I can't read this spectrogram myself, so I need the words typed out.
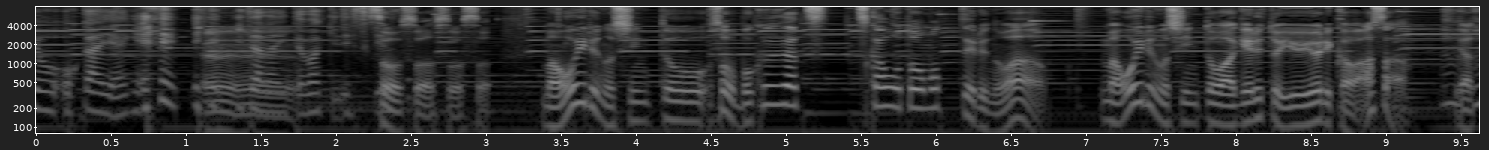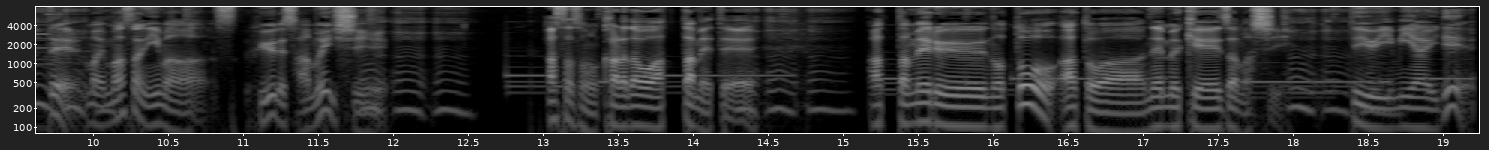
今日お買い上げうん。いただいたわけですけど。そうそうそうそう。まあオイルの浸透そう僕がつ使おうと思ってるのはまあオイルの浸透を上げるというよりかは朝やって、まあ、まさに今冬で寒いし、うんうんうん朝その体を温めて、うんうんうん。温めるのとあとは眠気覚ましっていう意味合いで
